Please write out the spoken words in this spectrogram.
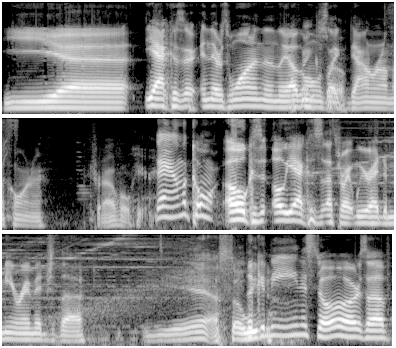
Yeah, yeah, because and there's one, and then the other one was so. like down around the corner. Travel here. Down the corner. Oh, because oh yeah, because that's right. We had to mirror image the Yeah. So we. the we. convenience stores of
